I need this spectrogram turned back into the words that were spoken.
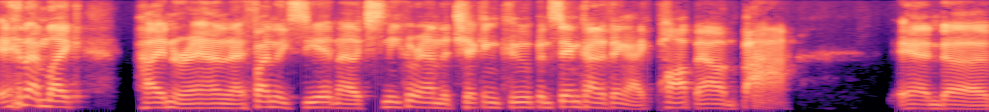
and I'm like hiding around and I finally see it and I like sneak around the chicken coop and same kind of thing. I pop out and bah, and uh,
